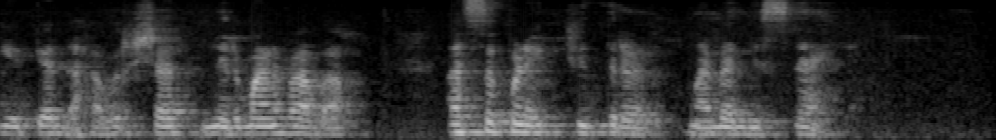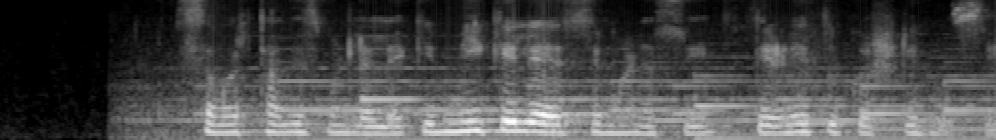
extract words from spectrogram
येत्या दहा वर्षात निर्माण व्हावा असं पण एक चित्र मला दिसतं आहे समर्थानेच म्हणलेलं आहे की मी केले असे म्हणसी तेणे तू कष्टी होसी.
